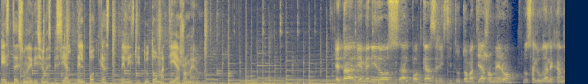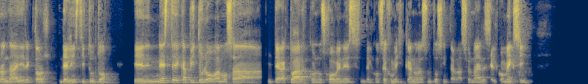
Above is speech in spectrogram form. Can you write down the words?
Esta es una edición especial del podcast del Instituto Matías Romero. ¿Qué tal? Bienvenidos al podcast del Instituto Matías Romero. Los saluda Alejandro Alday, director del instituto. En este capítulo vamos a interactuar con los jóvenes del Consejo Mexicano de Asuntos Internacionales, el COMEXI,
